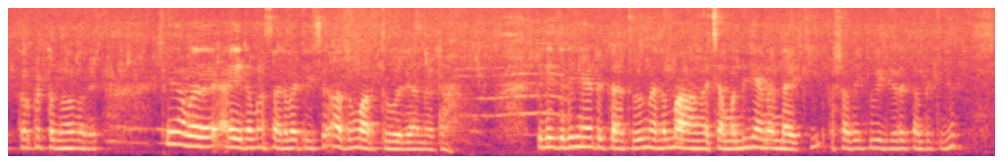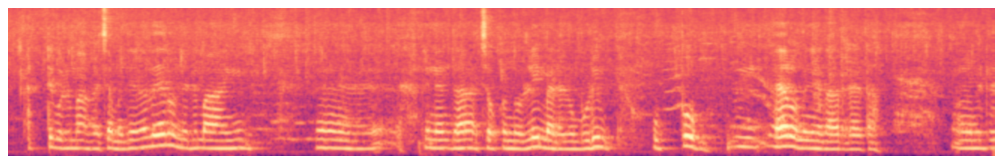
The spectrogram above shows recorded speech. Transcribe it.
എത്ര പെട്ടെന്നാണെന്ന് പറയും പിന്നെ നമ്മൾ അതിന്റെ മസാല പറ്റിച്ച് അതും വറുത്ത് പോരുകയാണ് കേട്ടോ. പിന്നെ ഇതിൽ ഞാൻ എടുക്കാത്തത് നല്ല മാങ്ങ ചമ്മന്തി ഞാൻ ഉണ്ടാക്കി. പക്ഷെ അതൊക്കെ വീഡിയോ എടുക്കാൻ പറ്റില്ല. അടിപൊളി മാങ്ങ ചമ്മന്തി. വേറെ ഒന്നുമില്ല. മാങ്ങയും ഏഹ്, പിന്നെന്താ ചുവന്നുള്ളി മിളകും പൊടിയും ഉപ്പും വേറെ ഒന്നും ഞാൻ ഇടാറില്ല കേട്ടോ. എന്നിട്ട്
